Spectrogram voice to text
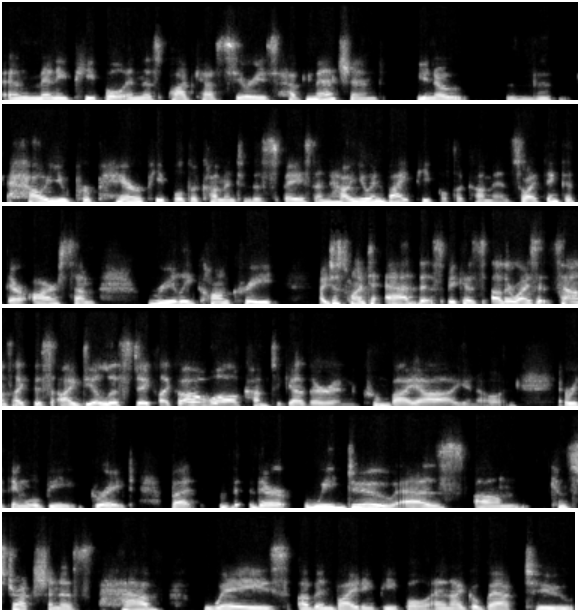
and many people in this podcast series have mentioned, you know, how you prepare people to come into this space and how you invite people to come in. So I think that there are some really concrete. I just wanted to add this because otherwise it sounds like this idealistic, like, oh, we'll all come together and kumbaya, you know, and everything will be great. But there, we do, as um, constructionists, have ways of inviting people. And I go back to, you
